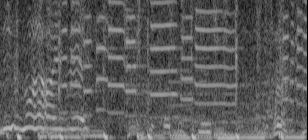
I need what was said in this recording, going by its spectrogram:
Vivement l'arrivée C'est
